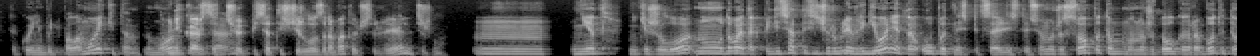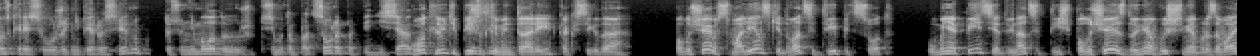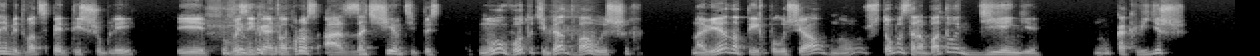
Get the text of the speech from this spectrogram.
какой-нибудь поломойки там. Ну, Мне кажется, да. что, 50 тысяч тяжело зарабатывать, что ли? Реально тяжело? Нет, не тяжело. Ну, давай так, 50 тысяч рублей в регионе – это опытный специалист. То есть он уже с опытом, он уже долго работает, и он, скорее всего, уже не первый свет, ну, то есть он не молодой уже. То есть ему там под 40, под 50. Вот люди пишут Если- комментарии, как всегда. Получаю в Смоленске 22 500. У меня пенсия 12 тысяч. Получаю с двумя высшими образованиями 25 тысяч рублей. И возникает вопрос, а зачем тебе? То есть, ну, вот у тебя два высших. Наверное, ты их получал, ну, чтобы зарабатывать деньги. Ну, как видишь,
